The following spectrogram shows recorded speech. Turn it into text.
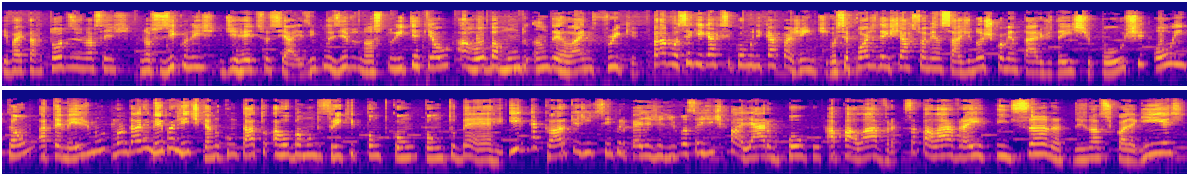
e vai estar todos os nossos, nossos ícones de redes sociais, inclusive o nosso Twitter, que é o arroba mundo underline freak. Para você que quer se comunicar com a gente, você pode deixar sua mensagem nos comentários deste post, ou então, até mesmo, mandar e-mail pra gente, que é no contato mundofreak.com.br. E é claro que a gente sempre pede a ajuda de vocês espalhar um pouco a palavra, essa palavra aí insana dos nossos coleguinhas.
